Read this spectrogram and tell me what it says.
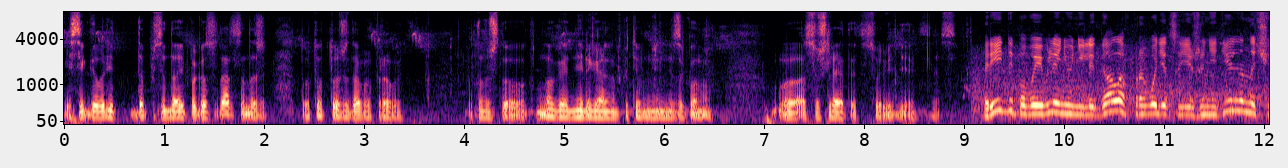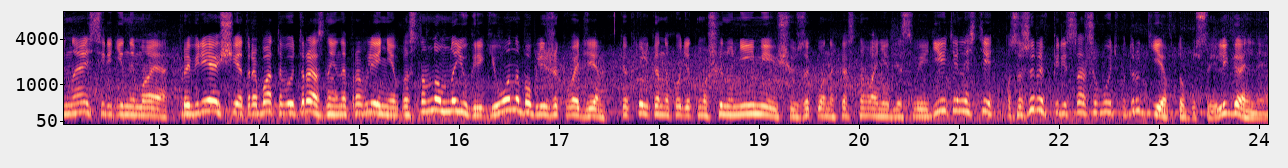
если говорить, допустим, да, и по государству даже, то тут тоже, да, вы правы. Потому что вот много нелегальным путем, не- незаконным э, осуществляет эту свою деятельность. Рейды по выявлению нелегалов проводятся еженедельно, начиная с середины мая. Проверяющие отрабатывают разные направления, в основном на юг региона, поближе к воде. Как только находят машину, не имеющую законных оснований для своей деятельности, пассажиров пересаживают в другие автобусы, легальные.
